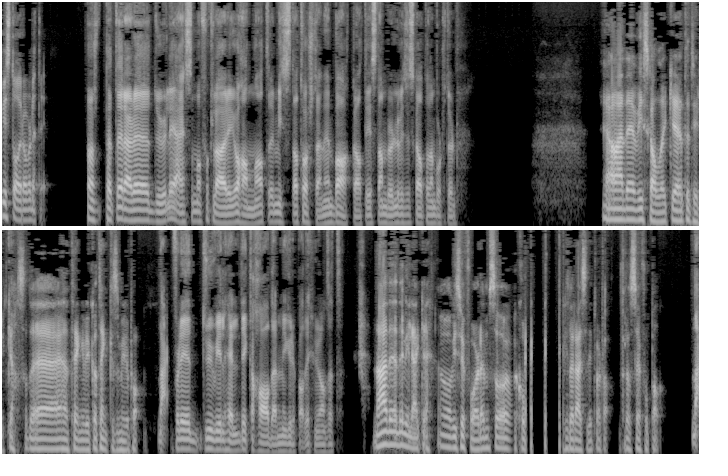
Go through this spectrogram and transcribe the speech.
vi står over dette. Petter, er det du eller jeg som må forklare Johanna at vi mista Torstein i en bakgate i Istanbul hvis vi skal på den borteturen? Ja, nei, det, vi skal ikke til Tyrkia, så det trenger vi ikke å tenke så mye på. Nei, fordi du vil heller ikke ha dem i gruppa di uansett. Nei, det, det vil jeg ikke. Og hvis vi får dem, så kommer jeg ikke til å reise dit, hvert fall, for å se fotball. Nei,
